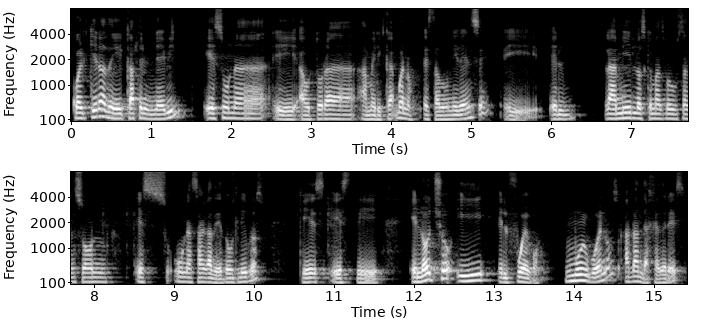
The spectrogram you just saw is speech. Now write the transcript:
cualquiera de Catherine Neville es una eh, autora americana, bueno, estadounidense. Y el, a mí los que más me gustan son, es una saga de dos libros, que es este, El Ocho y El Fuego. Muy buenos, hablan de ajedrez.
